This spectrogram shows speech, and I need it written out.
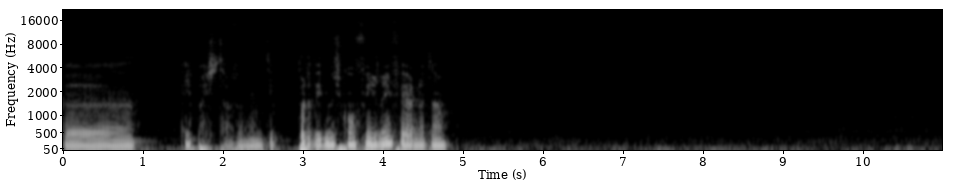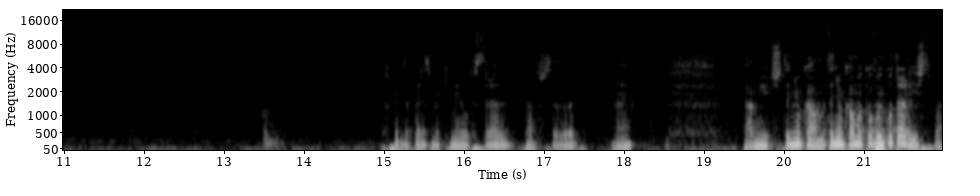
Uh... Epá, estava mesmo tipo perdido nos confins do inferno, então. De repente aparece-me aqui meio orquestrada. Pá, assustador, não é? Pá, miúdos, tenham calma, tenham calma que eu vou encontrar isto, pá.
